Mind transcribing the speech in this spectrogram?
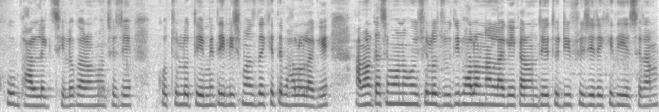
খুব ভালো লাগছিল। কারণ হচ্ছে যে কচুরলতি এমনিতে ইলিশ মাছ দিয়ে খেতে ভালো লাগে। আমার কাছে মনে হয়েছিল যদি ভালো না লাগে, কারণ যেহেতু ডিপ ফ্রিজে রেখে দিয়েছিলাম।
